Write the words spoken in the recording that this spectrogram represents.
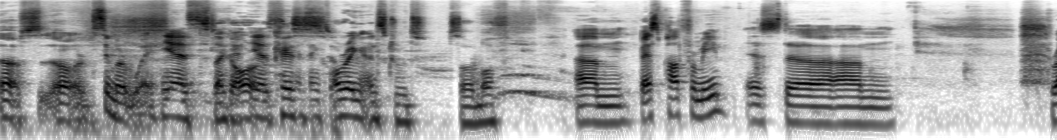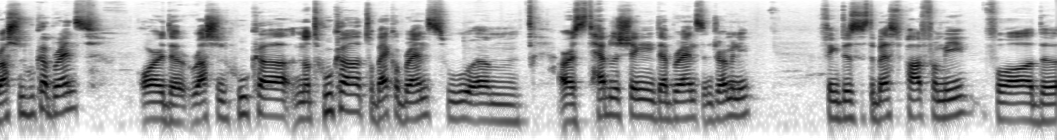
Uh, s- or similar way. Yes. It's like a or- yes, case I think so. O-ring and screwed. So both. Um, best part for me is the um, Russian hookah brands or the Russian hookah, not hookah, tobacco brands who um, are establishing their brands in Germany. I think this is the best part for me for the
